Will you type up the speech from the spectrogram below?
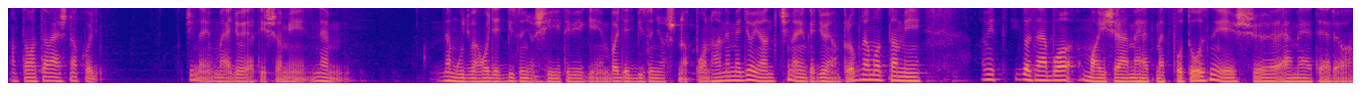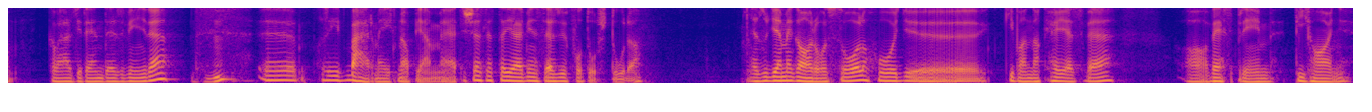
mondtam a Tamásnak, hogy csináljunk már egy olyat is, ami nem, nem úgy van, hogy egy bizonyos hétvégén, vagy egy bizonyos napon, hanem egy olyan, csináljunk egy olyan programot, ami, amit igazából ma is elmehet megfotózni, és elmehet erre a kvázi rendezvényre. Uh-huh. Az év bármelyik napján mehet, és ez lett a jelvényszerző fotós túra. Ez ugye meg arról szól, hogy ki vannak helyezve a Veszprém, Tihany,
